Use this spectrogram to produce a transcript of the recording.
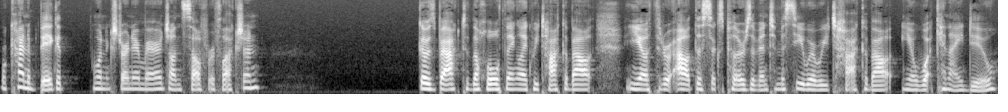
we're kind of big at One Extraordinary Marriage on self reflection. Goes back to the whole thing, like we talk about, you know, throughout the six pillars of intimacy, where we talk about, you know, what can I do?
